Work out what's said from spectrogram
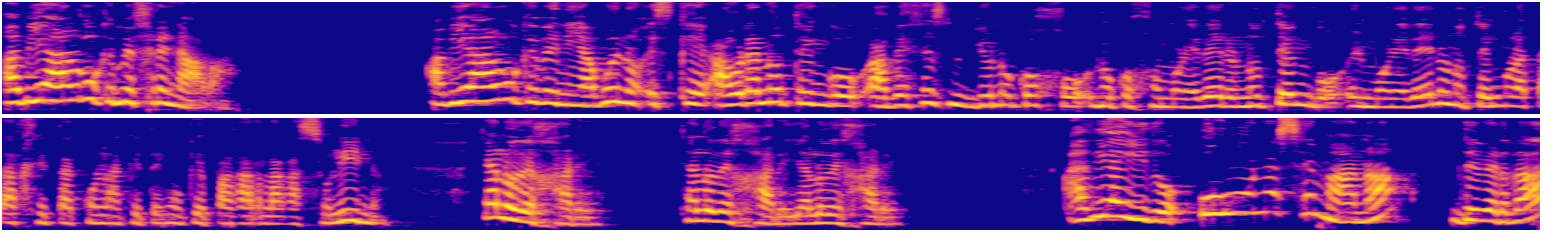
había algo que me frenaba. Había algo que venía, bueno, es que ahora no tengo, a veces yo no cojo, no cojo monedero, no tengo el monedero, no tengo la tarjeta con la que tengo que pagar la gasolina. Ya lo dejaré, ya lo dejaré, ya lo dejaré. había ido una semana, de verdad,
